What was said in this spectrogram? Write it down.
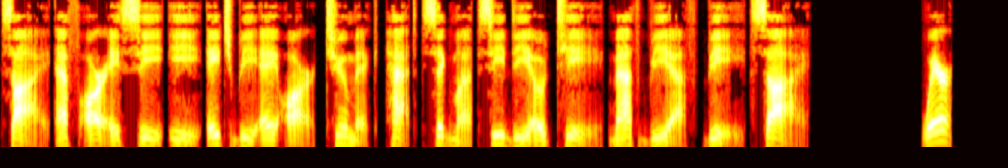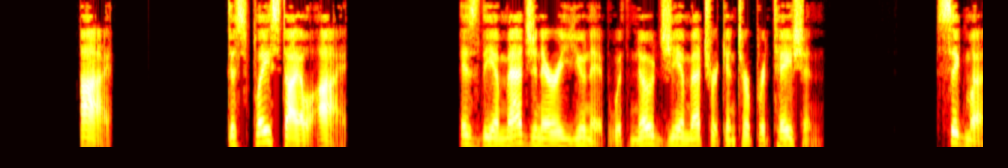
psi frac e hbar tumic hat sigma c dot math bf b psi where i display style i is the imaginary unit with no geometric interpretation. Sigma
